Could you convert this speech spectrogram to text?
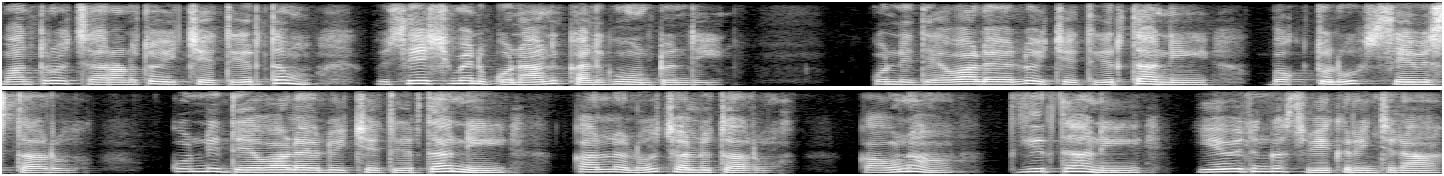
మంత్రోచ్చారణతో ఇచ్చే తీర్థం విశేషమైన గుణాన్ని కలిగి ఉంటుంది. కొన్ని దేవాలయాల్లో ఇచ్చే తీర్థాన్ని భక్తులు సేవిస్తారు. కొన్ని దేవాలయాలు ఇచ్చే తీర్థాన్ని కళ్ళలో చల్లుతారు. కావున తీర్థాన్ని ఏ విధంగా స్వీకరించినా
